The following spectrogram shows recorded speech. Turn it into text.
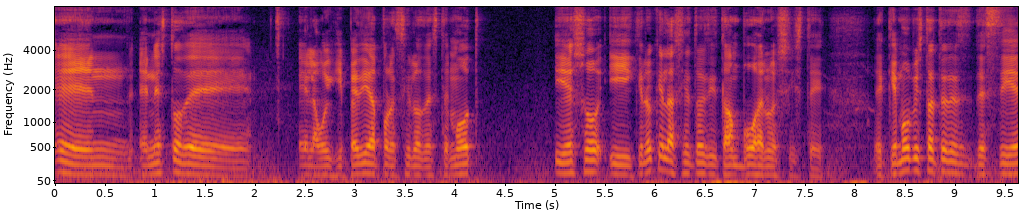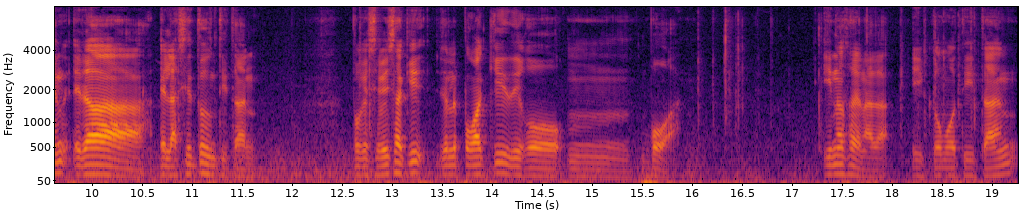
en esto de... En la Wikipedia, por decirlo, de este mod. Y eso, y creo que el asiento de titán boa no existe. El que hemos visto antes de 100 era el asiento de un titán. Porque si veis aquí, yo le pongo aquí y digo mmm, boa. Y no sale nada. Y como titán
